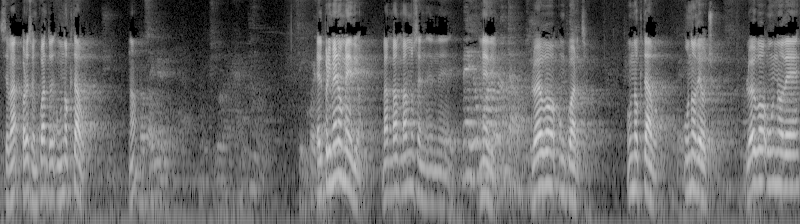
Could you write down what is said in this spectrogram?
Se va, por eso, ¿en cuánto? Un octavo, ¿no? El primero medio, Va- va- vamos en, en, eh, Medio. Luego un cuarto, un octavo, uno de ocho, luego uno de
